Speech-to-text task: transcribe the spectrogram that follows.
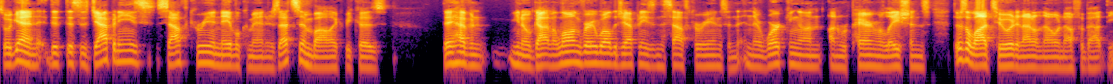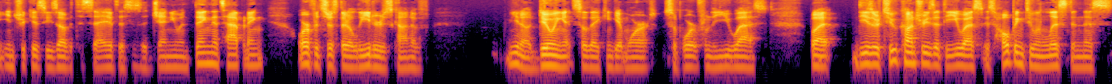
So, again, th- this is Japanese, South Korean naval commanders. That's symbolic because they haven't you know gotten along very well the japanese and the south koreans and, and they're working on on repairing relations there's a lot to it and i don't know enough about the intricacies of it to say if this is a genuine thing that's happening or if it's just their leaders kind of you know doing it so they can get more support from the us but these are two countries that the us is hoping to enlist in this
